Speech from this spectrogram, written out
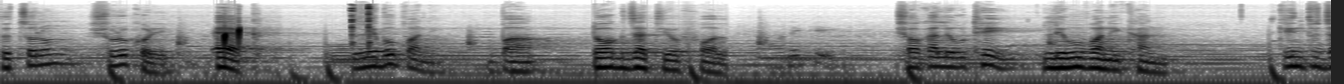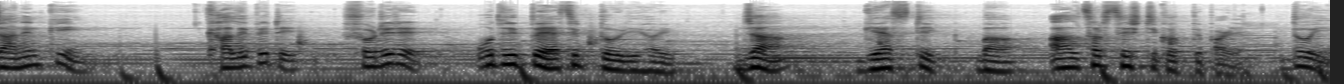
তো চলুন শুরু করি। এক, লেবু পানি বা টক জাতীয় ফল। অনেকেই সকালে উঠেই লেবু পানি খান। কিন্তু জানেন কি? খালি পেটে শরীরে অতিরিক্ত অ্যাসিড তৈরি হয়। যা গ্যাস্ট্রিক বা আলসার সৃষ্টি করতে পারে। দুই,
